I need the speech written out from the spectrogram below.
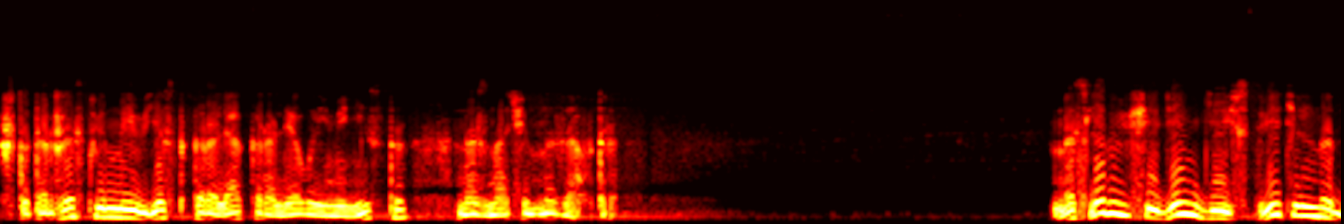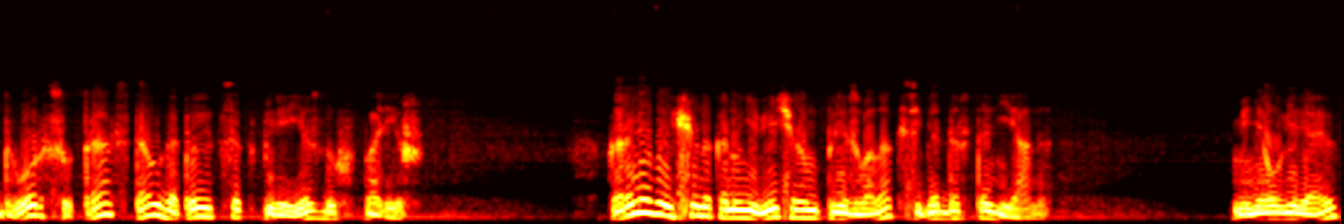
что торжественный въезд короля, королевы и министра назначен на завтра — На следующий день действительно двор с утра стал готовиться к переезду в Париж. Королева еще накануне вечером призвала к себе Д'Артаньяна. «Меня уверяют»,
